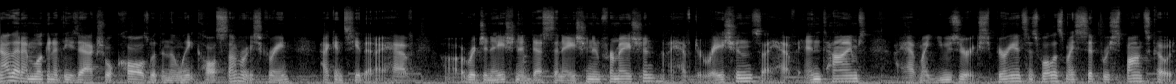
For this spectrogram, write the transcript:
Now that I'm looking at these actual calls within the Lync call summary screen, I can see that I have uh, origination and destination information, I have durations, I have end times, I have my user experience, as well as my SIP response code.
